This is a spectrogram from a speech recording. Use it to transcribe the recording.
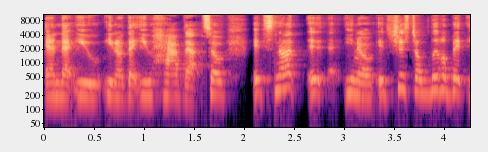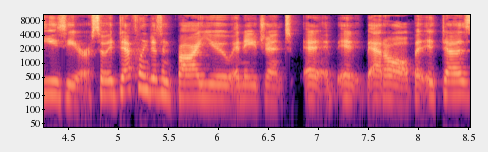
and that you you know that you have that. So it's not it, you know it's just a little bit easier. So it definitely doesn't buy you an agent at, at all but it does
